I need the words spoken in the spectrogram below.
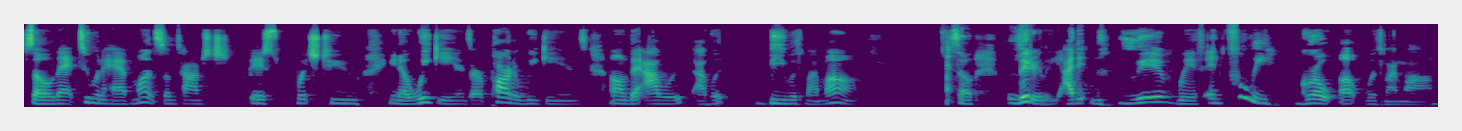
So that two and a half months sometimes is switched to you know weekends or part of weekends um, that I would I would be with my mom. So literally, I didn't live with and fully grow up with my mom.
